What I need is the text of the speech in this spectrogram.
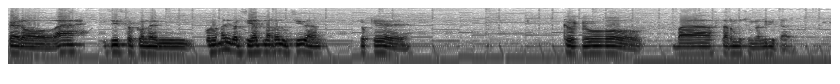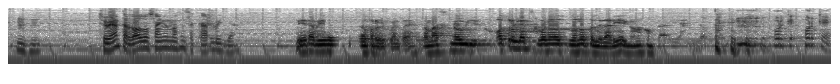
Pero, ah, insisto, con, el, con una diversidad más reducida, creo que creo que va a estar mucho más limitado. Ujú. Se hubieran tardado dos años más en sacarlo y ya. Hubiera habido todo por mi cuenta. ¿eh? Nomás no hubi- otro Let's Go no, no lo toleraría y no lo compraría. ¿Por qué? ¿Por qué?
